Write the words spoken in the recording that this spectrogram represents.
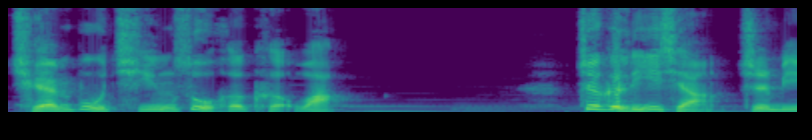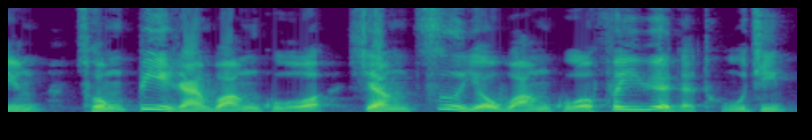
全部情愫和渴望。这个理想指明从必然王国向自由王国飞跃的途径，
